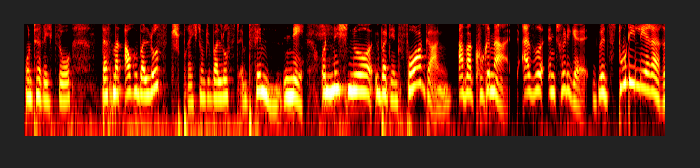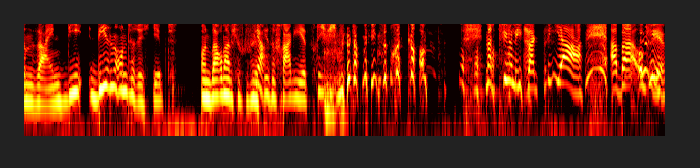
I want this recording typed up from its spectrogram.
Unterricht so, dass man auch über Lust spricht und über Lustempfinden. Nee. Und nicht nur über den Vorgang. Aber Corinna, also entschuldige, willst du die Lehrerin sein, die diesen Unterricht gibt? Und warum habe ich das Gefühl, dass Ja. diese Frage jetzt richtig blöd auf mich zurückkommt? Natürlich sagt sie ja. Aber okay.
